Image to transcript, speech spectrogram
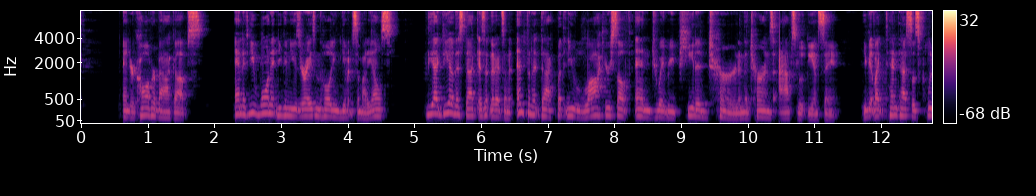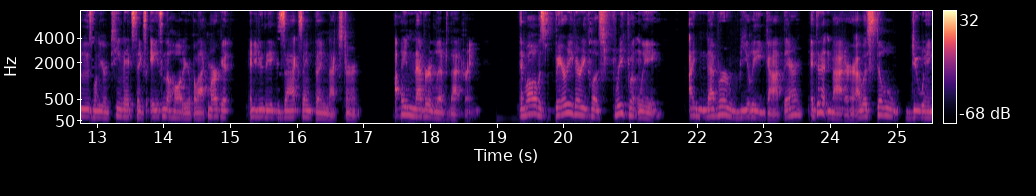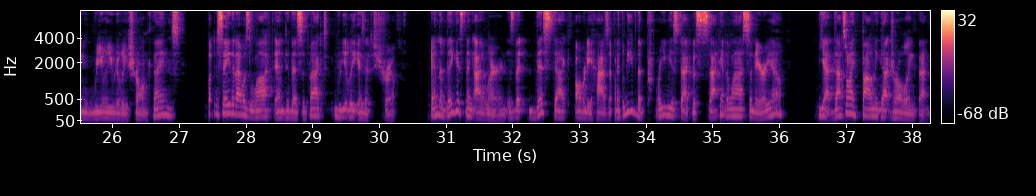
and your call for backups. And if you want it, you can use your ace in the hole, you can give it to somebody else. The idea of this deck isn't that it's an infinite deck, but that you lock yourself into a repeated turn, and the turn's absolutely insane. You get like 10 testless clues, one of your teammates takes ace in the hole to your black market, and you do the exact same thing next turn. I never lived that dream. And while I was very, very close frequently, I never really got there. It didn't matter. I was still doing really, really strong things. But to say that I was locked into this effect really isn't true. And the biggest thing I learned is that this deck already has it, but I believe the previous deck, the second to last scenario, yeah, that's when I finally got Drawing Thin.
